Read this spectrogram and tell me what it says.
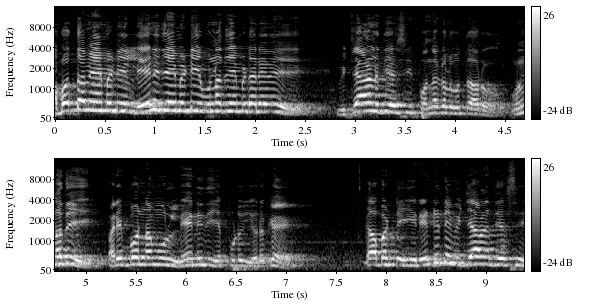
అబద్ధం ఏమిటి లేనిదేమిటి? ఉన్నదేమిటి? అనేది విచారణ చేసి పొందగలుగుతారు. ఉన్నది పరిపూర్ణము లేనిది ఎప్పుడు ఎరుకే. కాబట్టి ఈ రెండింటిని విచారణ చేసి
